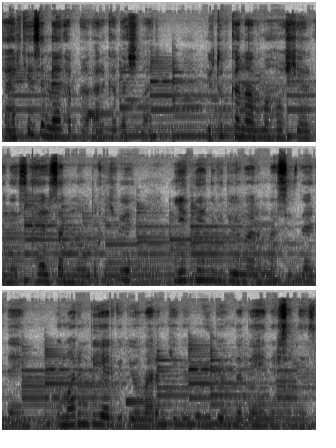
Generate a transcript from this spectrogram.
Herkese merhaba arkadaşlar. YouTube kanalıma hoş geldiniz. Her zaman olduğu gibi yepyeni videolarımda sizlerleyim. Umarım diğer videolarım gibi bu videomu da beğenirsiniz.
